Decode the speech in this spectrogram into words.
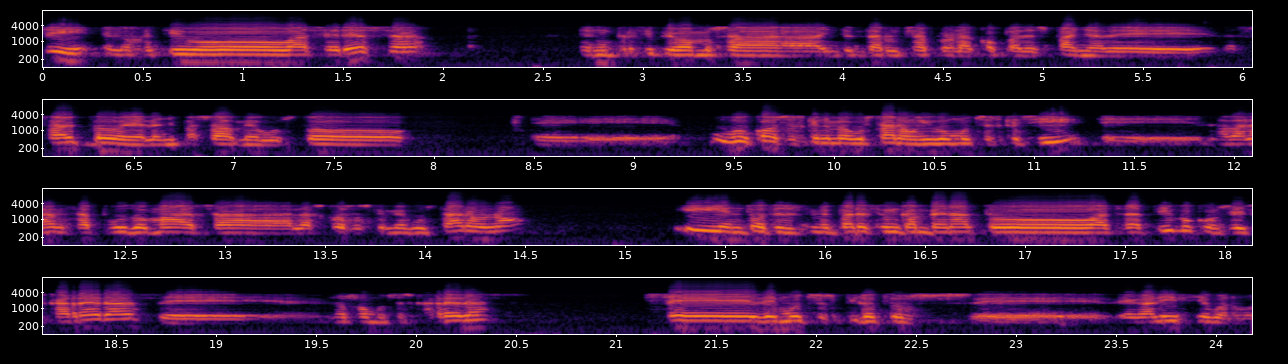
Sí, el objetivo va a ser esa, en un principio vamos a intentar luchar por la Copa de España de, asfalto. El año pasado me gustó, eh, hubo cosas que no me gustaron y hubo muchas que sí. Eh, la balanza pudo más a las cosas que me gustaron, ¿no? Y entonces me parece un campeonato atractivo con seis carreras, eh, no son muchas carreras. Sé de muchos pilotos de Galicia, bueno,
